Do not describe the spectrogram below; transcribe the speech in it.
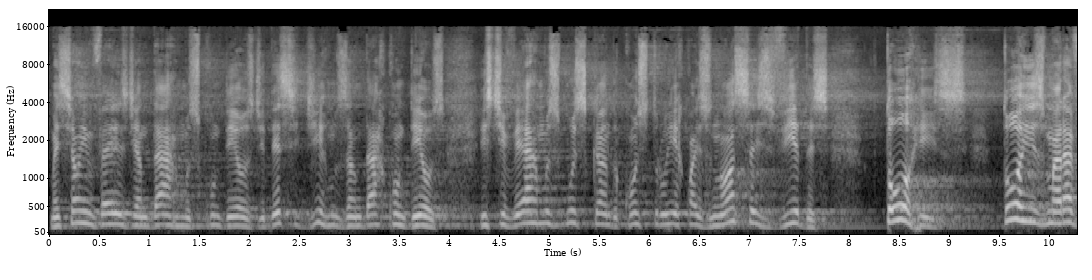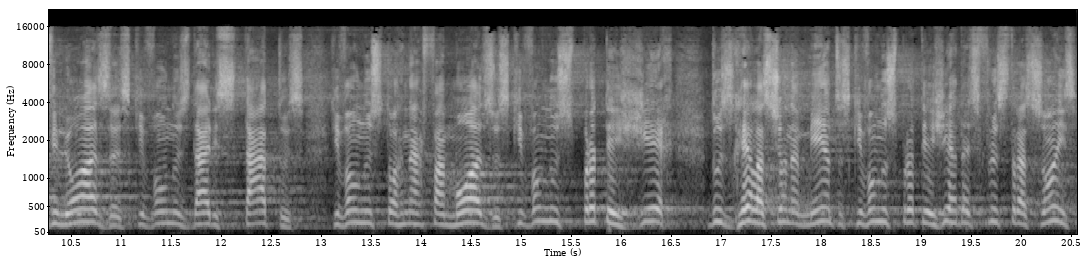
Mas se ao invés de andarmos com Deus, de decidirmos andar com Deus, estivermos buscando construir com as nossas vidas torres torres maravilhosas que vão nos dar status, que vão nos tornar famosos, que vão nos proteger dos relacionamentos, que vão nos proteger das frustrações,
